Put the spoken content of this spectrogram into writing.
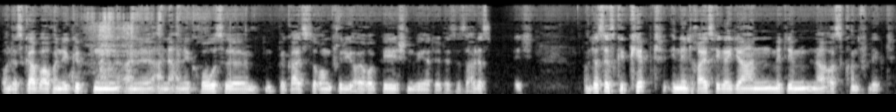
Und es gab auch in Ägypten eine, eine, eine große Begeisterung für die europäischen Werte. Das ist alles richtig. Und das ist gekippt in den 30er Jahren mit dem Nahostkonflikt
